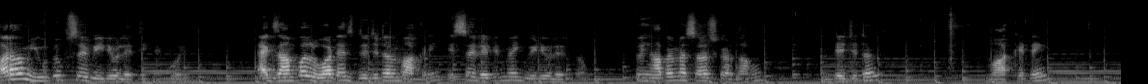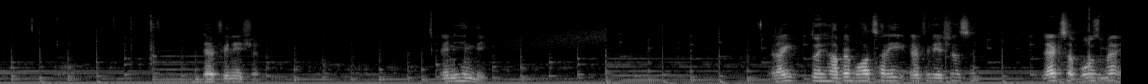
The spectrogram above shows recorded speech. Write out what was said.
और हम यूट्यूब से वीडियो लेते हैं कोई। Example what is digital marketing इससे रिलेटेड मैं एक वीडियो लेता हूँ। तो यहाँ पे मैं सर्च करता हूँ। Digital marketing definition in Hindi right? तो यहाँ पे बहुत सारी डेफिनेशन है। लेट सपोज़ मैं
